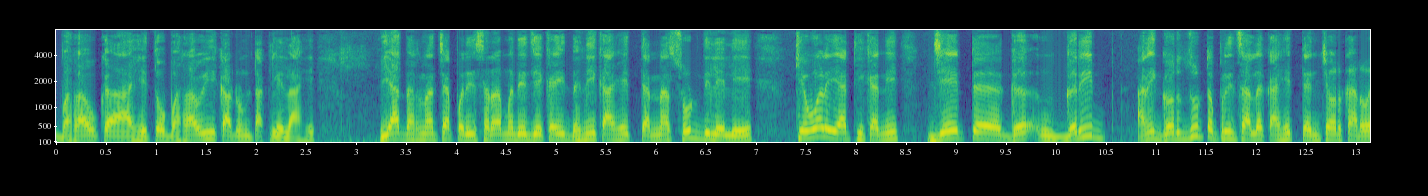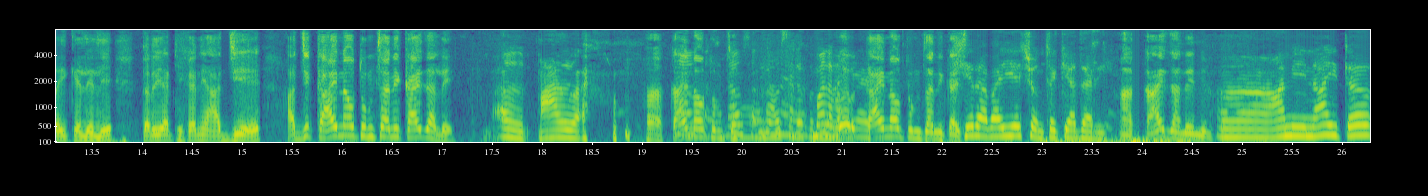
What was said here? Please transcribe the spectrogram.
भराव क- आहे तो भरावही काढून टाकलेला आहे. या धरणाच्या परिसरामध्ये जे काही धनिक आहेत त्यांना सूट दिलेली आहे. केवळ या ठिकाणी जे ट- ग- गरीब आणि गरजू टपरी चालक आहेत त्यांच्यावर कारवाई केलेली आहे. तर या ठिकाणी आजी आहे. आजी काय नाव तुमचं आणि काय झाले हा काय नाव तुमचं? बरं काय नाव तुमचं आणि काय? शिराबाई यशवंत केदारी. हा काय झालंय नेमकं? आम्ही ना इथं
